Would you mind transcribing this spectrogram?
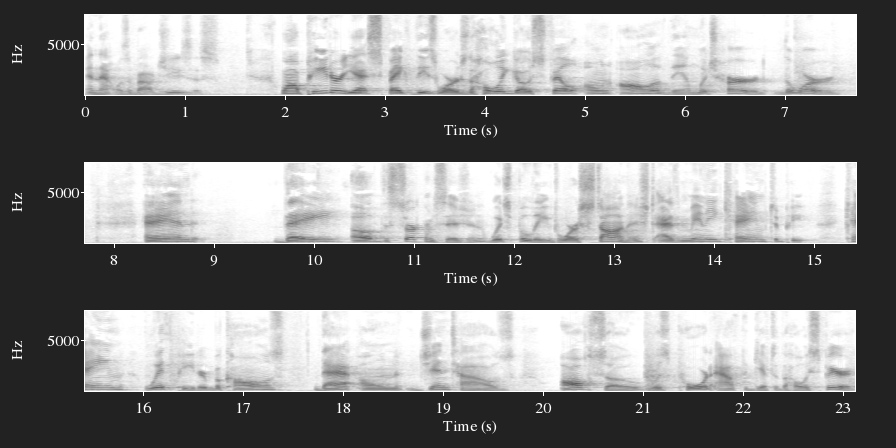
and that was about Jesus. While Peter yet spake these words, the Holy Ghost fell on all of them which heard the word. And they of the circumcision which believed were astonished, as many came to Pe- came with Peter, because that on Gentiles also was poured out the gift of the Holy Spirit.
